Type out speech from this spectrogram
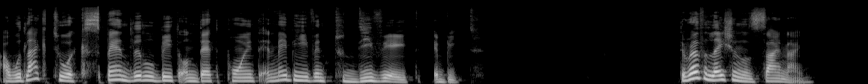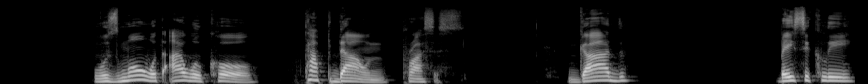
I would like to expand a little bit on that point and maybe even to deviate a bit. The revelation on Sinai was more what I will call top-down process. God basically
